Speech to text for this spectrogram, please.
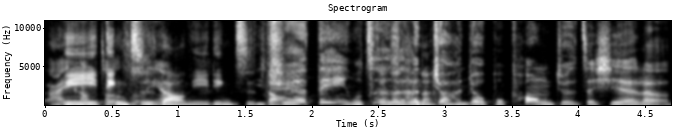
icon，你一定知道，你一定知道。确定？我真的是很久很久不碰，就是这些了。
